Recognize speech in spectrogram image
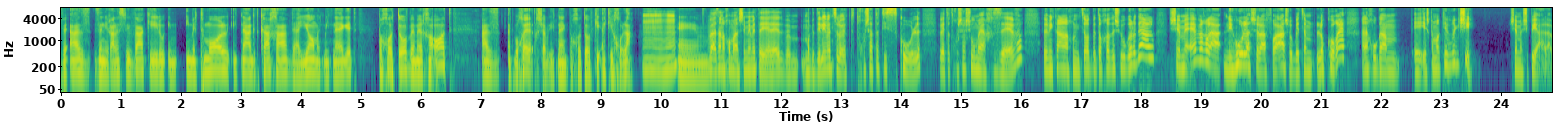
ואז זה נראה לסביבה כאילו אם, אם אתמול התנהגת ככה והיום את מתנהגת פחות טוב במרכאות, אז את בוחרת עכשיו להתנהג פחות טוב כי את יכולה. Mm-hmm. ואז אנחנו מאשימים את הילד ומגדילים אצלו את תחושת התסכול ואת התחושה שהוא מאכזב, ומכאן אנחנו נמצאות בתוך איזשהו גלגל שמעבר לניהול של ההפרעה שהוא בעצם לא קורה, אנחנו גם, אה, יש גם מרכיב רגשי שמשפיע עליו.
